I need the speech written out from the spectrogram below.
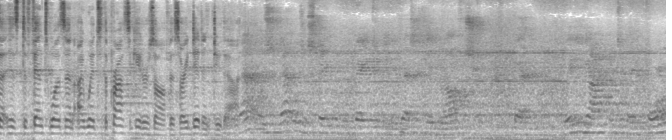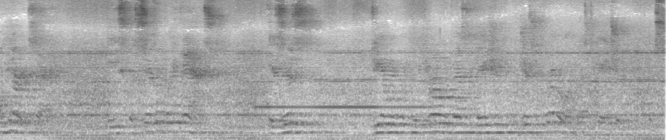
that his defense wasn't, I went to the prosecutor's office, or I didn't do that. That was, that was a statement he made to the investigating officer, but when he got into the formal hearing setting, he specifically asked, is this dealing with the internal investigation just criminal investigation? It's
